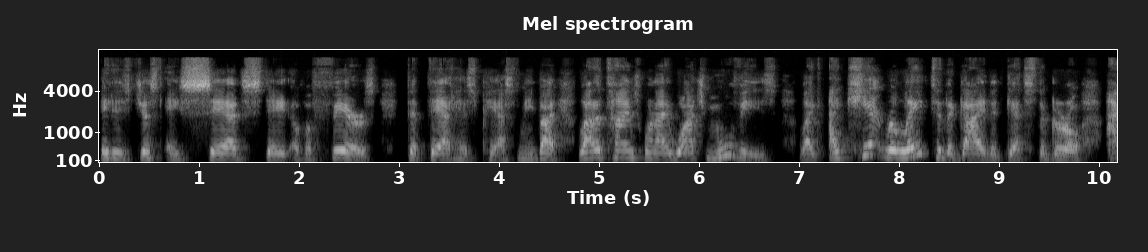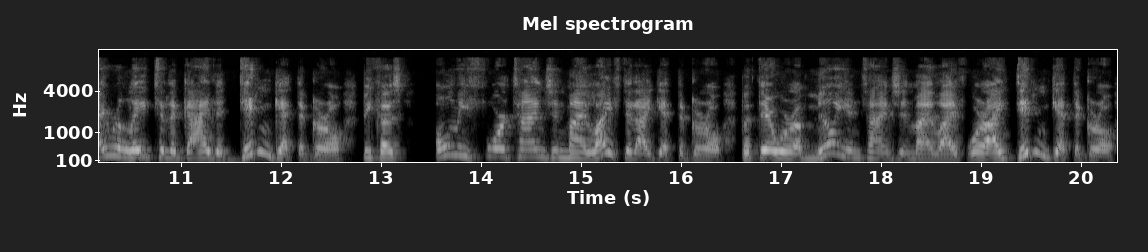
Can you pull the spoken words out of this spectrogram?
It is just a sad state of affairs that that has passed me by. A lot of times when I watch movies, like I can't relate to the guy that gets the girl. I relate to the guy that didn't get the girl because only four times in my life did I get the girl, but there were a million times in my life where I didn't get the girl.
